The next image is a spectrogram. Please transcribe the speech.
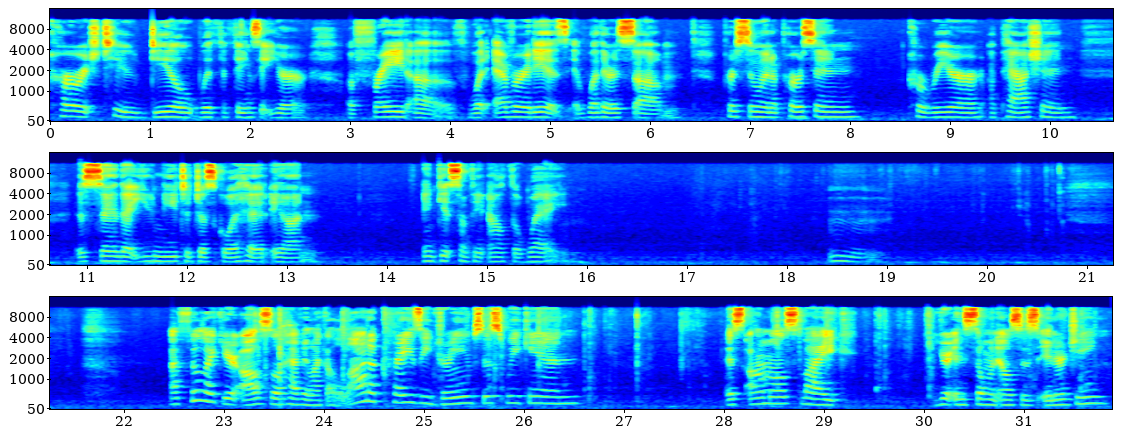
courage to deal with the things that you're afraid of, whatever it is, whether it's um, pursuing a person career, a passion, is saying that you need to just go ahead and and get something out the way. Mm. I feel like you're also having like a lot of crazy dreams this weekend. It's almost like you're in someone else's energy.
